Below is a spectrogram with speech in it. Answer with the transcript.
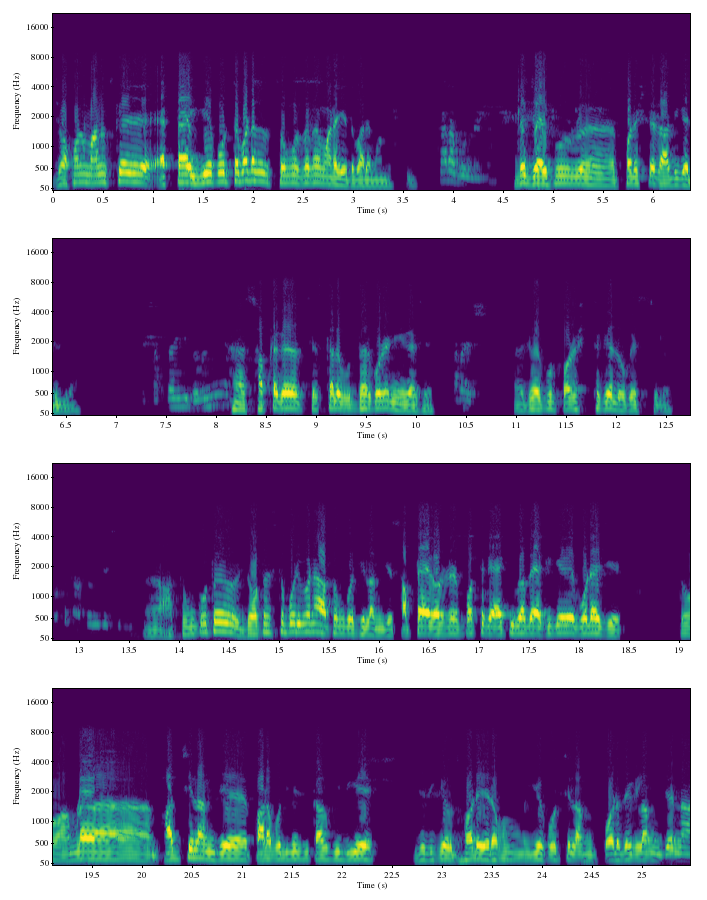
যখন মানুষকে একটা ইয়ে করতে পারে তো সঙ্গে সঙ্গে মারা যেতে পারে মানুষ কারা বললেন এটা? জয়পুর ফরেস্টের আধিকারিকরা। হ্যাঁ সাপটাকে শেষকালে উদ্ধার করে নিয়ে গেছে। জয়পুর ফরেস্ট থেকে লোক এসেছিল। আতঙ্কে তো যথেষ্ট পরিমাণে আতঙ্ক ছিলাম যে সাতটা এগারোটার পর থেকে একইভাবে একই জায়গায় পড়ে আছে। তো আমরা ভাবছিলাম যে পাড়া প্রতিবেশী কাউকে দিয়ে যদি কেউ ধরে এরকম ইয়ে করছিলাম পরে দেখলাম যে না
